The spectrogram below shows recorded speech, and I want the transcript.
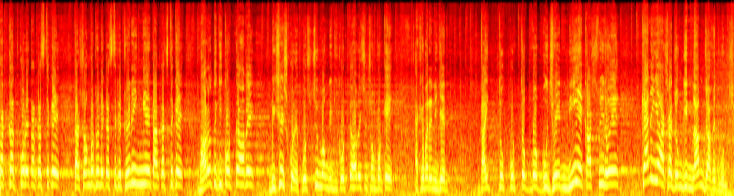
সাক্ষাৎ করে তার কাছ থেকে, তার সংগঠনের কাছ থেকে ট্রেনিং নিয়ে তার কাছ থেকে ভারতে কি করতে হবে, বিশেষ করে পশ্চিমবঙ্গে কি করতে হবে সে সম্পর্কে একেবারে নিজের দায়িত্ব, কর্তব্য বুঝে নিয়ে কাশ্মীর হয়ে ক্যানিংয়ে আসা জঙ্গির নাম জাভেদ মুন্সি।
